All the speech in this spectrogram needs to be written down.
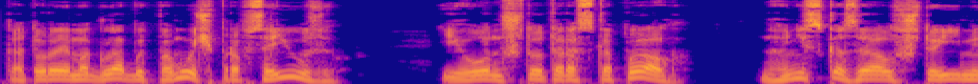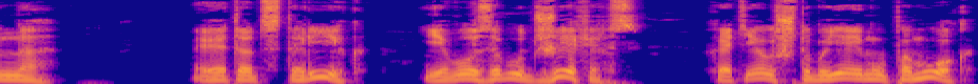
которая могла бы помочь профсоюзу. И он что-то раскопал, но не сказал, что именно. Этот старик его зовут Джефферс. Хотел, чтобы я ему помог.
